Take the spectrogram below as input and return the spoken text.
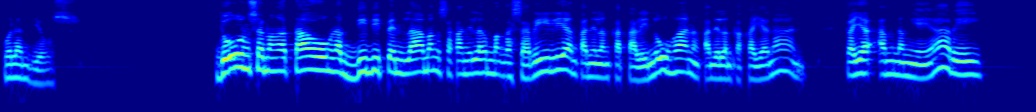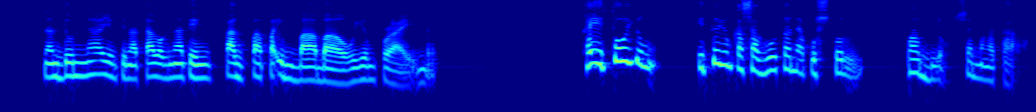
walang Diyos. Doon sa mga taong nagdidepend lamang sa kanilang mga sarili, ang kanilang katalinuhan, ang kanilang kakayanan. Kaya ang nangyayari, nandun na yung tinatawag nating pagpapaimbabaw, yung pride. Kaya ito yung, ito yung kasagutan ni Apostol Pablo sa mga tao.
